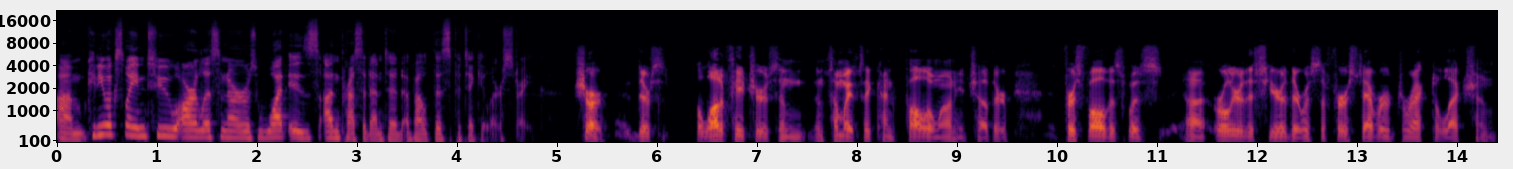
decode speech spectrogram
Um, can you explain to our listeners what is unprecedented about this particular strike? Sure. There's a lot of features, and in some ways, they kind of follow on each other. First of all, this was uh, earlier this year, there was the first ever direct election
